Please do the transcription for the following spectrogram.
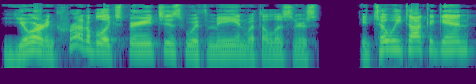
your incredible experiences with me and with the listeners. Until we talk again,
